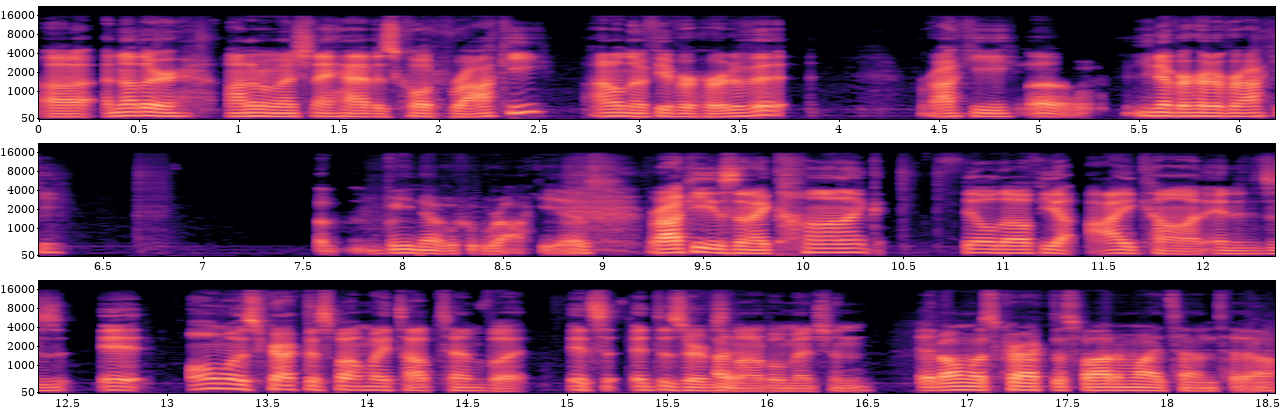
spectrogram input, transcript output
Uh, another honorable mention I have is called Rocky. I don't know if you ever heard of it. Rocky, Oh, you never heard of Rocky? uh, we know who Rocky is. Rocky is an iconic Philadelphia icon, and it, des- it almost cracked the spot in my top ten, but it's it deserves an I- honorable mention. It almost cracked the spot in my ten too.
